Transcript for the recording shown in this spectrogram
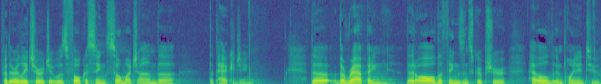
For the early church, it was focusing so much on the, the packaging, the, the wrapping that all the things in Scripture held and pointed to.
